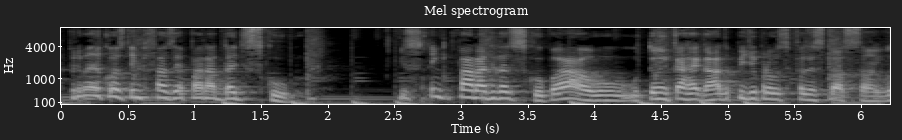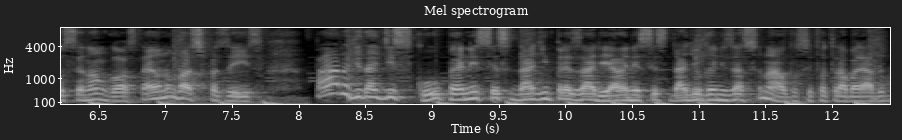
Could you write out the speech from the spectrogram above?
a primeira coisa que tem que fazer é parar de dar desculpa. Isso tem que parar de dar desculpa. Ah, o, o teu encarregado pediu para você fazer a situação e você não gosta. Ah, eu não gosto de fazer isso. Para de dar desculpa. É necessidade empresarial, é necessidade organizacional. Você foi trabalhado,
